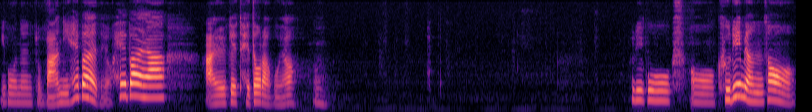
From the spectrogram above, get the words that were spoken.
이거는 좀 많이 해봐야 돼요. 해봐야 알게 되더라고요. 음. 그리고 어, 그리면서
